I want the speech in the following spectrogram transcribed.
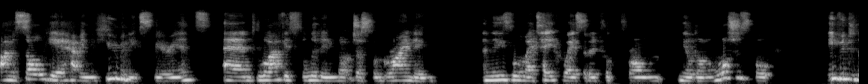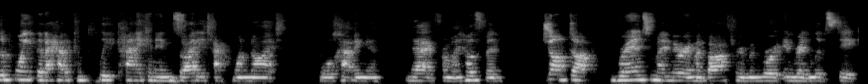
I'm a soul here having a human experience and life is for living, not just for grinding. And these were my takeaways that I took from Neale Donald Walsch's book, even to the point that I had a complete panic and anxiety attack one night while having a nag from my husband. Jumped up, ran to my mirror in my bathroom and wrote in red lipstick,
